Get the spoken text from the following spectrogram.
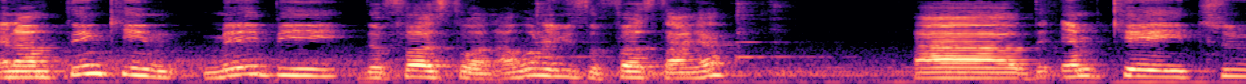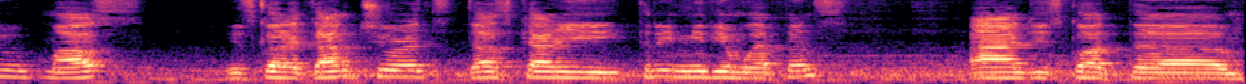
And I'm thinking maybe the first one. I'm going to use the first hangar. Uh, the MK2 Mars. It's got a gun turret, does carry three medium weapons. And it's got the... Um,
